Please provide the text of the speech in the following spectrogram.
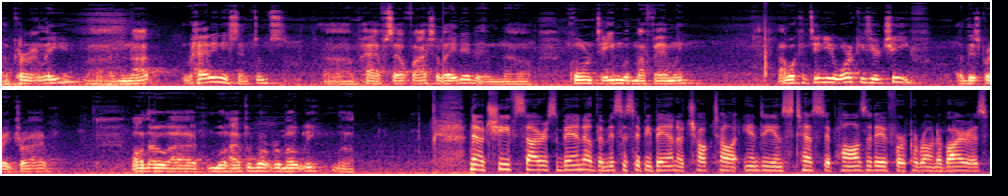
Uh, currently, I've not had any symptoms. Uh, have self-isolated and uh, quarantined with my family. I will continue to work as your chief of this great tribe, although uh, we'll have to work remotely. Now, Chief Cyrus Ben of the Mississippi Band of Choctaw Indians tested positive for coronavirus.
